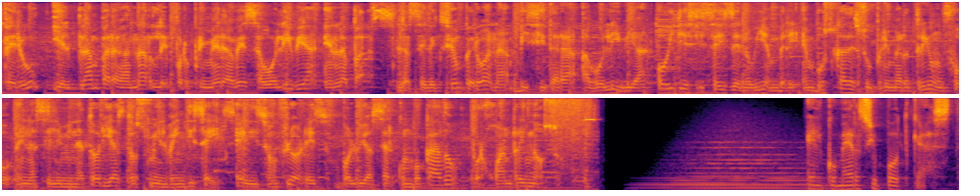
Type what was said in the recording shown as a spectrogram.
Perú y el plan para ganarle por primera vez a Bolivia en La Paz. La selección peruana visitará a Bolivia hoy 16 de noviembre en busca de su primer triunfo en las eliminatorias 2026. Edison Flores volvió a ser convocado por Juan Reynoso. El Comercio Podcast.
